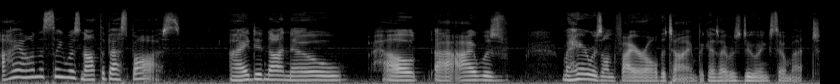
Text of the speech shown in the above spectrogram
I honestly was not the best boss. I did not know how uh, I was. My hair was on fire all the time because I was doing so much,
